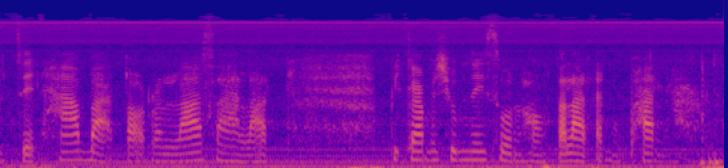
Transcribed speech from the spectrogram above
31.75 บาทต่อดอลลาร์สหรัฐ ปิดการประชุมในส่วนของตลาดอนุพันธ์ค่ะ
